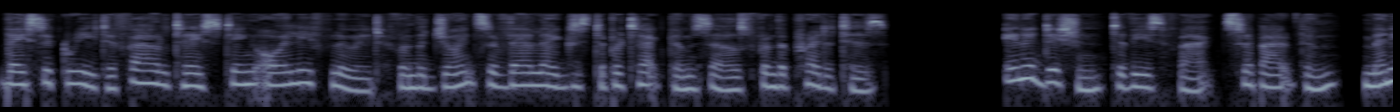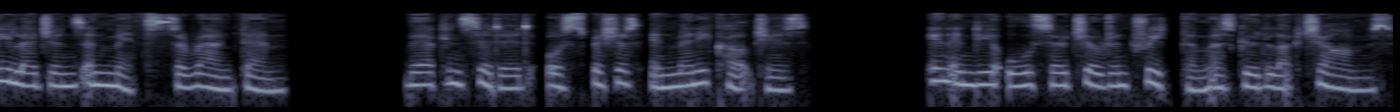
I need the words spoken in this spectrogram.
they secrete a foul-tasting oily fluid from the joints of their legs to protect themselves from the predators. In addition to these facts about them, many legends and myths surround them. They are considered auspicious in many cultures. In India also children treat them as good luck charms.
